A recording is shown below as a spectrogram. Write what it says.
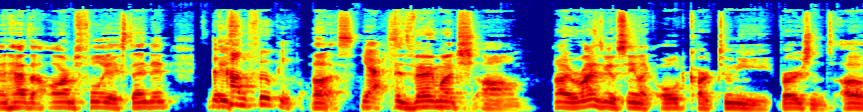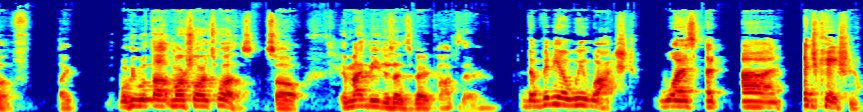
and have the arms fully extended, The It's- kung fu people. us. yes. It's very much um uh, it reminds me of seeing like old cartoony versions of like what people thought martial arts was. So it might be just that it's very popular. the video we watched was a, uh, educational.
